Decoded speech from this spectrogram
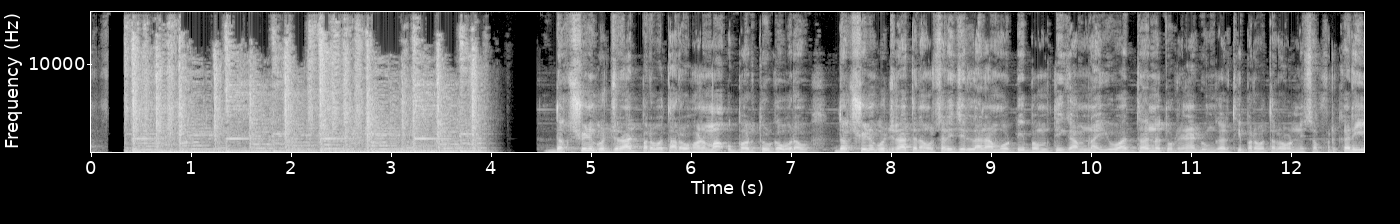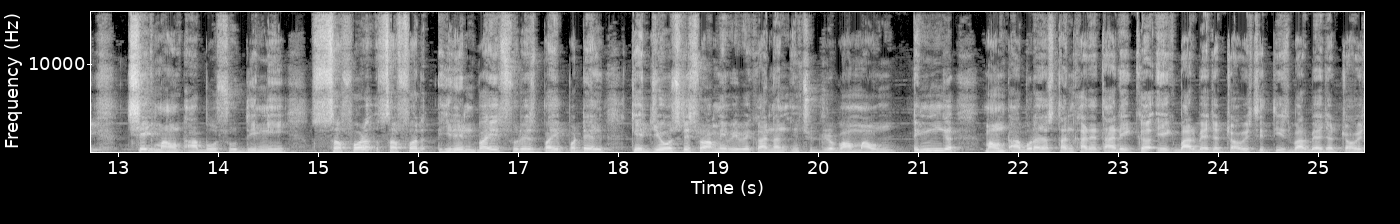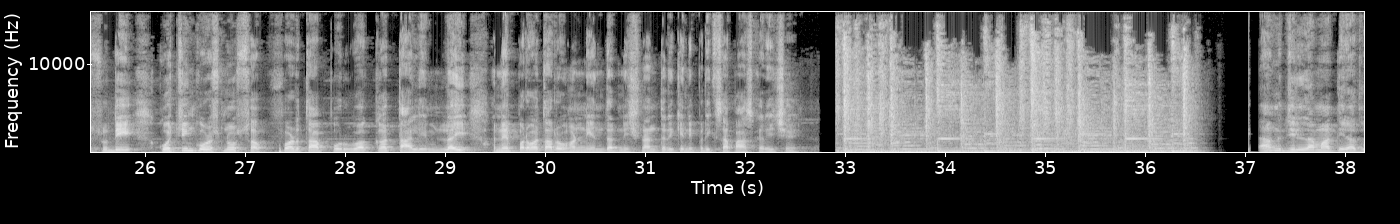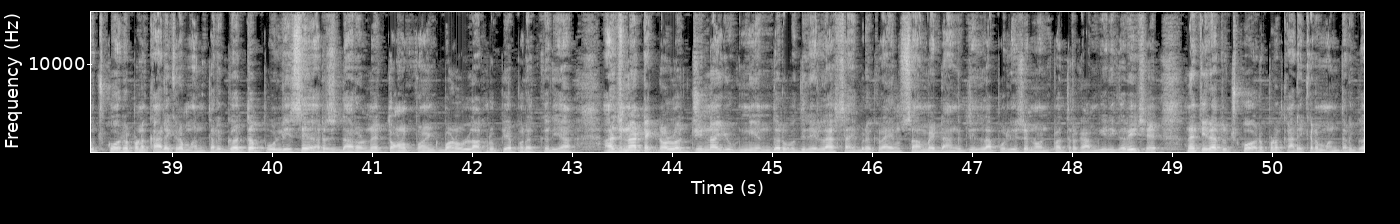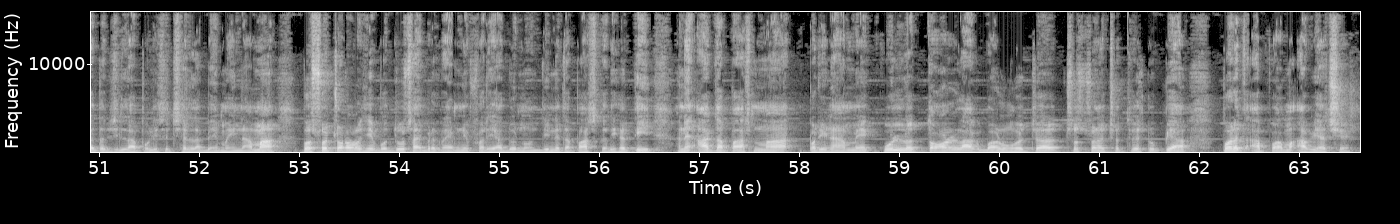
દક્ષિણ ગુજરાત પર્વતારોહણમાં ઉભરતું ગૌરવ. દક્ષિણ ગુજરાત નવસારી જિલ્લાના મોટી ભમતી ગામના યુવા ધન તોરણા ડુંગરથી પર્વતારોહણની સફર કરી. છેક માઉન્ટ આબુ સુધીની સફળ સફર હિરેનભાઈ સુરેશભાઈ પટેલ કે જેઓ Shri Swami Vivekananda institute of mounting mount Abu Rajasthan ખાતે તારીખ એક બાર બે હજાર ચોવીસથી ત્રીસ બાર બે હજાર ચોવીસ સુધી કોચિંગ કોર્સનું સફળતાપૂર્વક તાલીમ લઈ અને પર્વતારોહણની અંદર નિષ્ણાંત તરીકેની પરીક્ષા પાસ કરી છે. ડાંગ જિલ્લામાં તેરા તુચકો અર્પણ કાર્યક્રમ અંતર્ગત પોલીસે અરજદારોને ત્રણ પોઈન્ટ બાણું લાખ રૂપિયા પરત કર્યા. આજના ટેકનોલોજીના યુગની અંદર વધી રહેલા સાયબર ક્રાઇમ સામે ડાંગ જિલ્લા પોલીસે નોંધપાત્ર કામગીરી કરી છે અને તેરા તુચકો અર્પણ કાર્યક્રમ અંતર્ગત જિલ્લા પોલીસે છેલ્લા બે મહિનામાં બસો ચોરાણુંથી વધુ સાયબર ક્રાઇમની ફરિયાદો નોંધીને તપાસ કરી હતી અને આ તપાસમાં પરિણામે કુલ ત્રણ લાખ બાણું હજાર છસો છત્રીસ રૂપિયા પરત આપવામાં આવ્યા છે.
